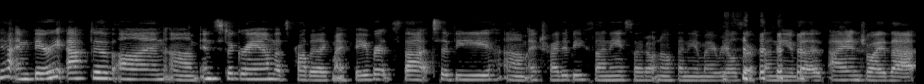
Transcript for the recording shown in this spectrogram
Yeah, I'm very active on um, Instagram. That's probably like my favorite spot to be. Um, I try to be funny, so I don't know if any of my reels are funny, but I enjoy that.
